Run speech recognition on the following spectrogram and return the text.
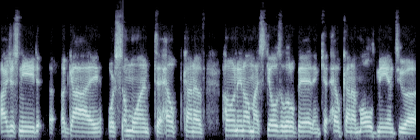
I just need a guy or someone to help kind of hone in on my skills a little bit and help kind of mold me into a,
